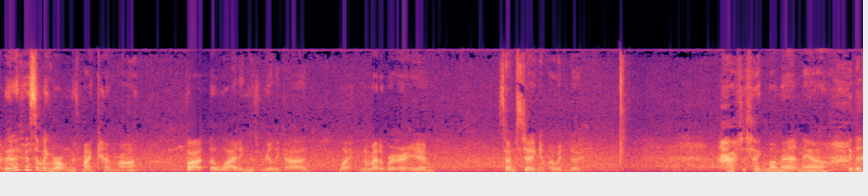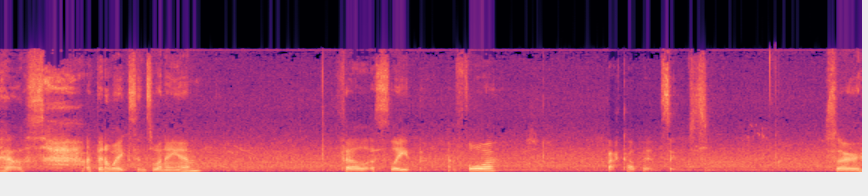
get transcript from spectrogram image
I don't know if there's something wrong with my camera, but the lighting is really bad, like no matter where I am. So I'm standing at my window. I have to take mum out now to the house. I've been awake since 1am. Fell asleep at 4. Back up at 6. So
